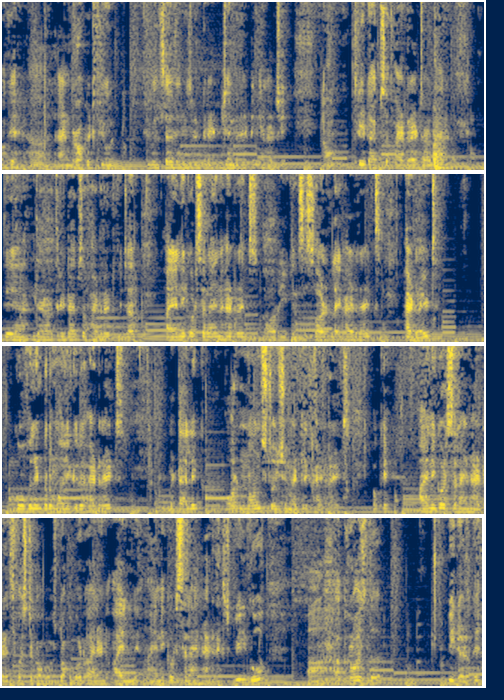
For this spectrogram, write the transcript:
Okay, uh, and rocket fuel, fuel cells and gener- generating energy. Now, three types of hydrides are there. There, there are three types of hydrides, which are ionic or saline hydrides, or you can say salt-like hydrides. Hydrides, covalent or molecular hydrides, metallic or non-stoichiometric hydrides. Okay, ionic or saline hydrides. First, talk about, talk about ion, ion, ionic or saline hydrides. We'll go uh, across the period. Okay,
